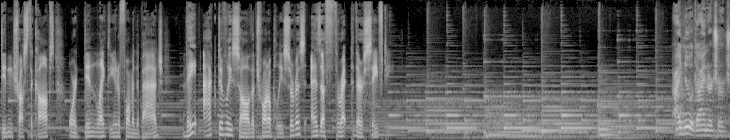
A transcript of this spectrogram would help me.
didn't trust the cops or didn't like the uniform and the badge. They actively saw the Toronto Police Service as a threat to their safety. I knew a guy in our church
